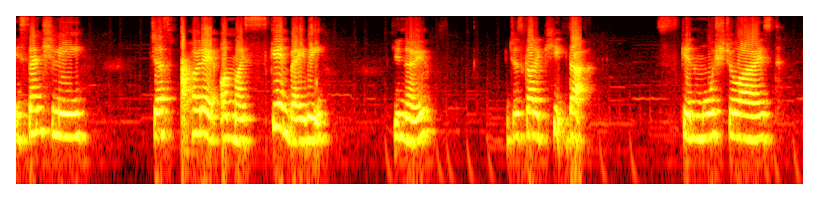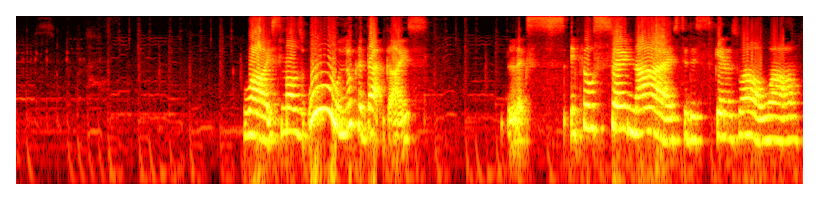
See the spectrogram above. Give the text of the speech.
essentially just put it on my skin baby you know just gotta keep that skin moisturized Wow, it smells, ooh, look at that guys. It looks, it feels so nice to the skin as well, wow.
